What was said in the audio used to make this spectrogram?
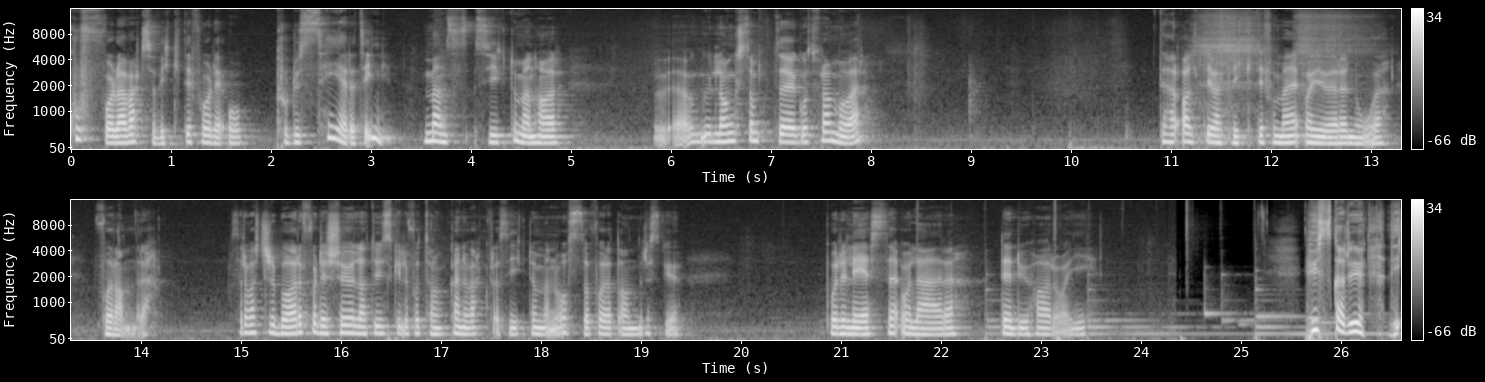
hvorfor det har vært så viktig for deg å produsere ting mens sykdommen har eh, langsomt eh, gått fremover. Det har alltid vært viktig for meg å gjøre noe for andre. Så det var ikke bare for deg sjøl at du skulle få tankene vekk fra sykdommen, men også for at andre skulle både lese og lære det du har å gi. Husker du The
